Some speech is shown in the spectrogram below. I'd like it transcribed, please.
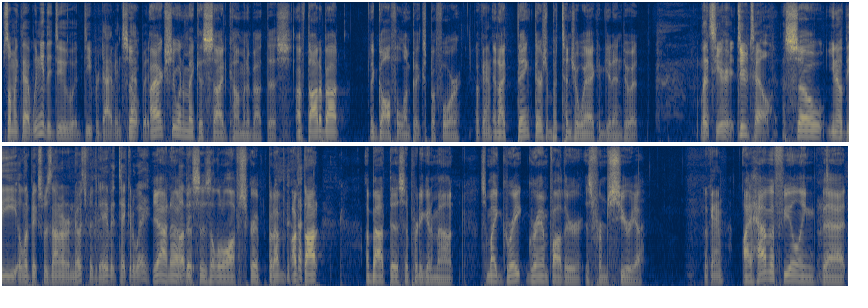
something like that. We need to do a deeper dive into so that, but I actually want to make a side comment about this. I've thought about the golf Olympics before, okay, and I think there's a potential way I could get into it. Let's hear it. Do tell. So You know, the Olympics was not on our notes for the day, but take it away. Yeah, I know Love this is a little off script, but I've I've thought about this a pretty good amount. So my great grandfather is from Syria. Okay. I have a feeling that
